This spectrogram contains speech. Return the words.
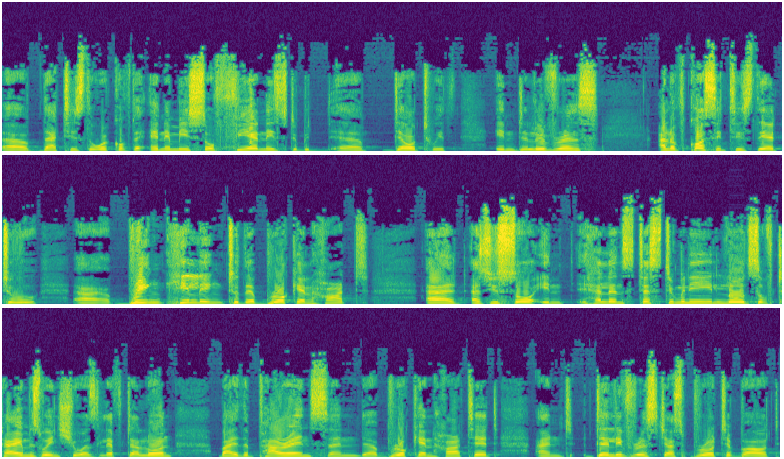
uh, that is the work of the enemy. So fear needs to be uh, dealt with in deliverance. And of course, it is there to uh, bring healing to the broken heart. And as you saw in Helen's testimony, loads of times when she was left alone by the parents and uh, broken hearted, and deliverance just brought about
